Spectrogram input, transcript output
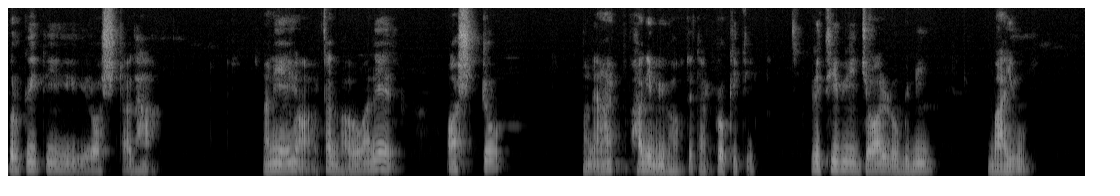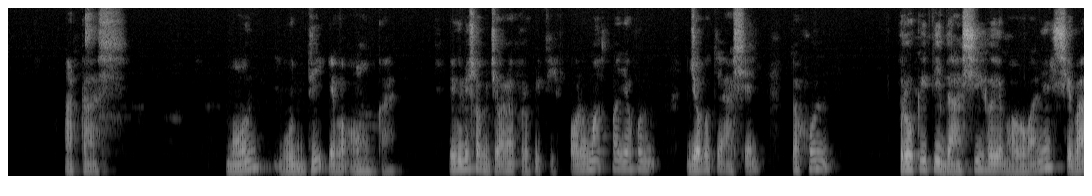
প্রকৃতিরষ্টধা। মানে অর্থাৎ ভগবানের অষ্ট মানে আট ভাগে বিভক্ত তার প্রকৃতি। পৃথিবী, জল, অগ্নি, বায়ু, আকাশ। মন, বুদ্ধি এবং অহংকার। এগুলি সব জড়া প্রকৃতি। পরমাত্মা যখন জগতে আসেন, তখন প্রকৃতি দাসী হয়ে ভগবানের সেবা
